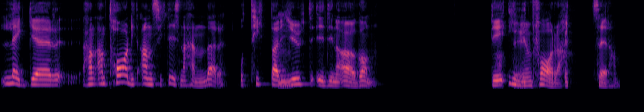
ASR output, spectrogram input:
lägger... Han, han tar ditt ansikte i sina händer och tittar Mm. djupt i dina ögon. Det är Ja, det ingen fara, säger han.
